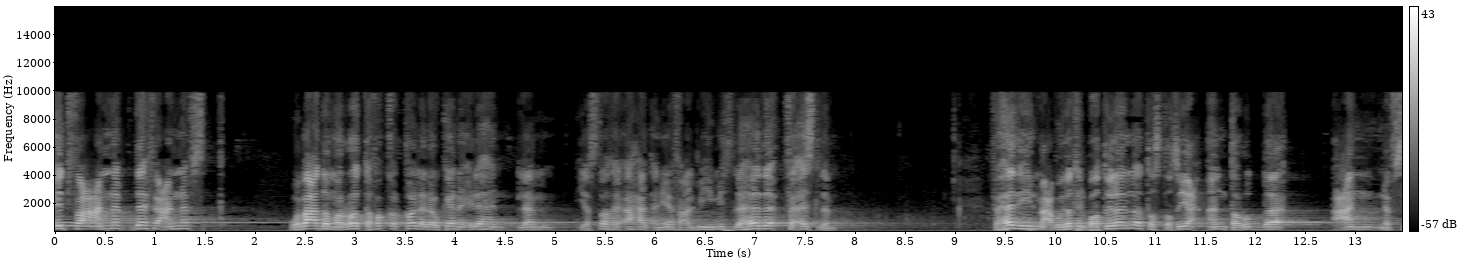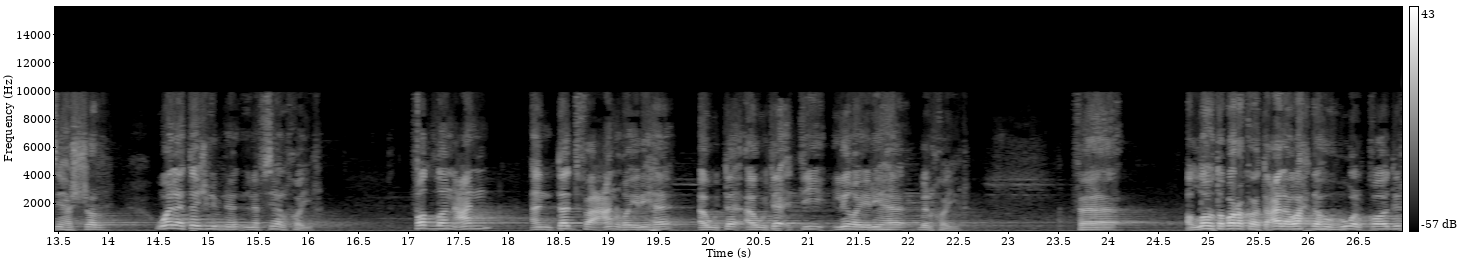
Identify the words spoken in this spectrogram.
ادفع عن دافع عن نفسك. وبعد مرات تفكر قال لو كان إلها لم يستطع أحد أن يفعل به مثل هذا فأسلم. فهذه المعبودات الباطلة لا تستطيع أن ترد عن نفسها الشر ولا تجلب لنفسها الخير. فضلا عن أن تدفع عن غيرها أو أو تأتي لغيرها بالخير. فالله تبارك وتعالى وحده هو القادر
